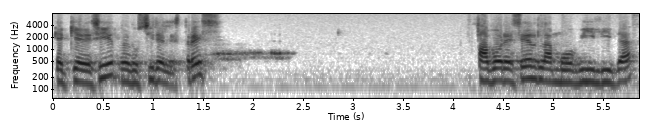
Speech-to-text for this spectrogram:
¿Qué quiere decir? Reducir el estrés, favorecer la movilidad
